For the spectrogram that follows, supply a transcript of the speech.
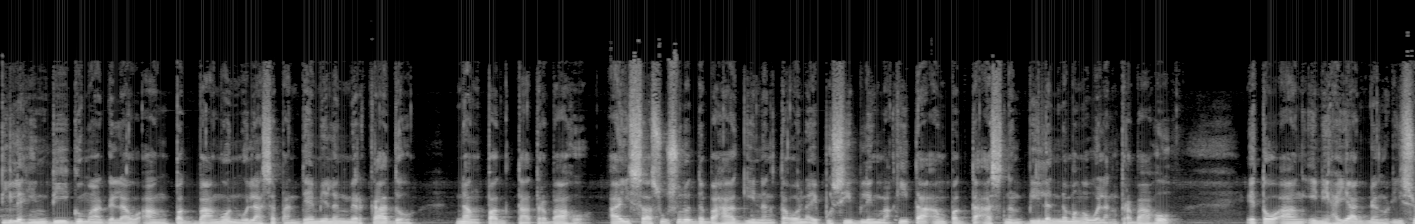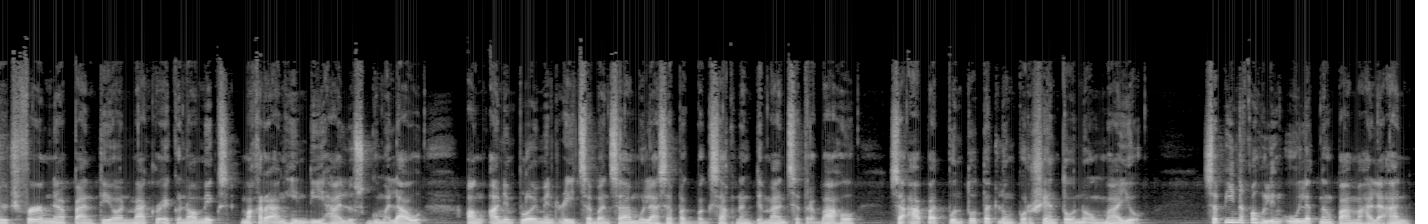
Tila hindi gumagalaw ang pagbangon mula sa pandemya ng merkado ng pagtatrabaho ay sa susunod na bahagi ng taon ay posibleng makita ang pagtaas ng bilang ng mga walang trabaho. Ito ang inihayag ng research firm na Pantheon Macroeconomics makaraang hindi halos gumalaw ang unemployment rate sa bansa mula sa pagbagsak ng demand sa trabaho sa 4.3% noong Mayo. Sa pinakahuling ulat ng pamahalaan,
